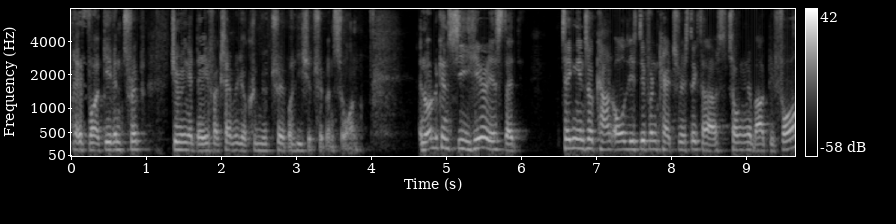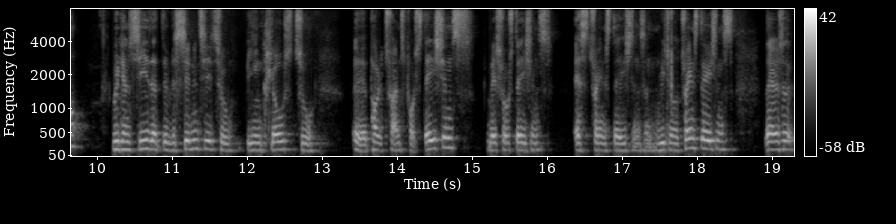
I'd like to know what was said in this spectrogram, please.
uh, for a given trip during a day, for example, your commute trip or leisure trip and so on. And what we can see here is that taking into account all these different characteristics that I was talking about before, we can see that the vicinity to being close to uh, public transport stations, metro stations, S train stations and regional train stations, there's a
